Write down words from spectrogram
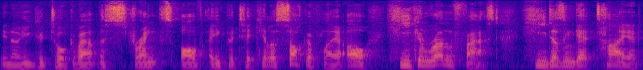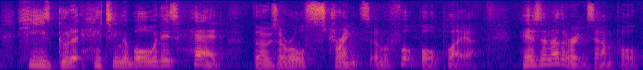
You know, you could talk about the strengths of a particular soccer player. Oh, he can run fast. He doesn't get tired. He's good at hitting the ball with his head. Those are all strengths of a football player. Here's another example.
